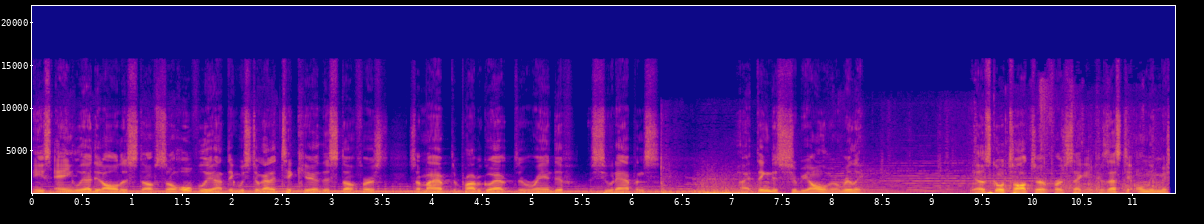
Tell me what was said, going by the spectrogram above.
East Anglia. I did all this stuff. So hopefully, I think we still got to take care of this stuff first. So I might have to probably go after Randvi and see what happens. I think this should be all of them, really. Yeah, let's go talk to her for a second, because that's the only mission.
